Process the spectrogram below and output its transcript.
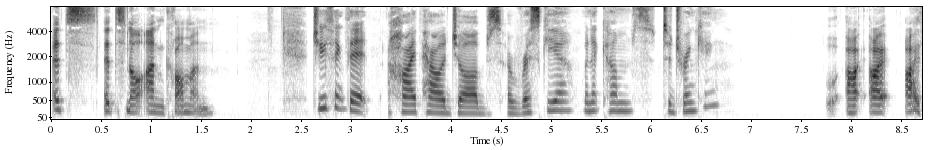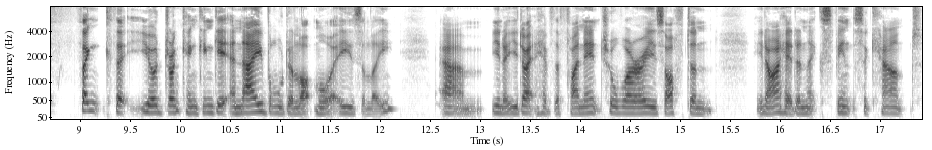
It's it's not uncommon. Do you think that high powered jobs are riskier when it comes to drinking? I, I, I think that your drinking can get enabled a lot more easily. Um, you know, you don't have the financial worries often. You know, I had an expense account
